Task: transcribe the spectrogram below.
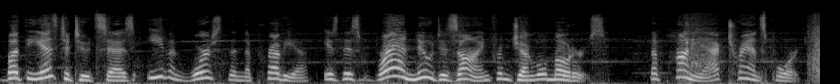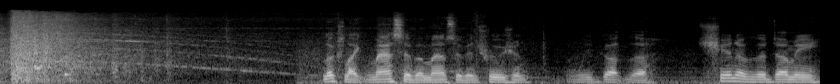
But the Institute says even worse than the Previa is this brand new design from General Motors, the Pontiac Trans Sport. Looks like massive amounts of intrusion. We've got the chin of the dummy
